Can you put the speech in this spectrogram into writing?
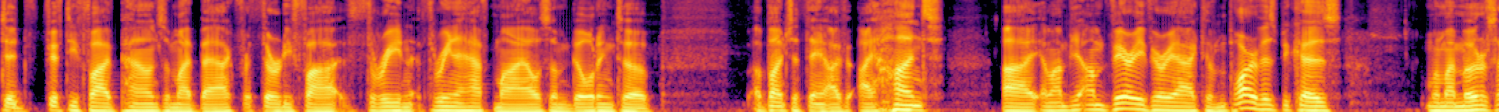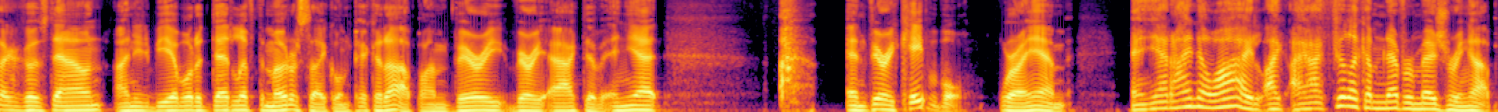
did 55 pounds on my back for 35 three three and a half miles. I'm building to a bunch of things. I, I hunt. I'm I'm very very active, and part of it is because when my motorcycle goes down, I need to be able to deadlift the motorcycle and pick it up. I'm very very active, and yet and very capable where I am, and yet I know I like I feel like I'm never measuring up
